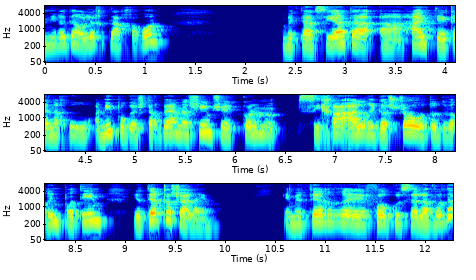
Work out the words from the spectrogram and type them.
אני רגע הולכת לאחרון, בתעשיית ההייטק אנחנו, אני פוגשת הרבה אנשים שכל שיחה על רגשות או דברים פרטיים יותר קשה להם. הם יותר פוקוס אה, על עבודה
